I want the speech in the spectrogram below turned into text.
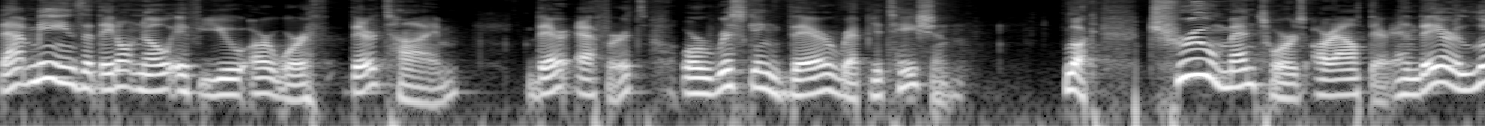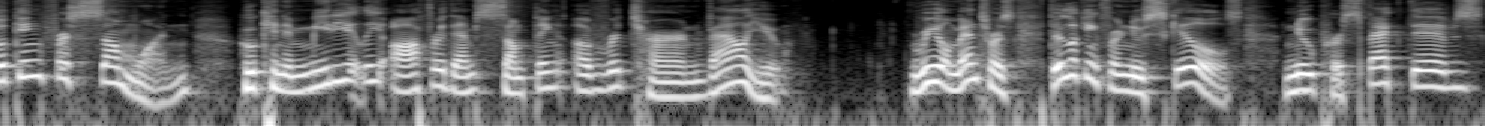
that means that they don't know if you are worth their time, their efforts, or risking their reputation. Look, true mentors are out there and they are looking for someone who can immediately offer them something of return value. Real mentors, they're looking for new skills, new perspectives,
